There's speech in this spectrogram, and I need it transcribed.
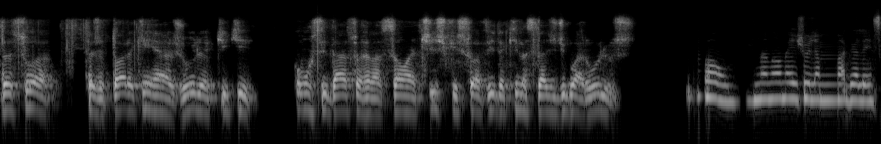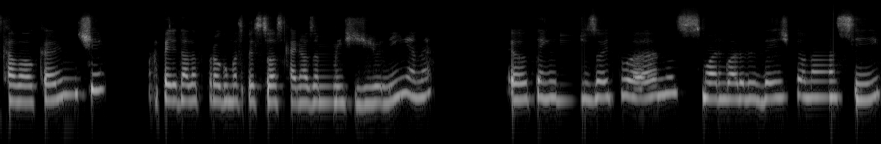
da sua trajetória, quem é a Júlia, que, que, como se dá a sua relação artística e sua vida aqui na cidade de Guarulhos. Bom, meu nome é Júlia Magalhães Cavalcante, apelidada por algumas pessoas carinhosamente de Julinha, né? Eu tenho 18 anos, moro em Guarulhos desde que eu nasci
